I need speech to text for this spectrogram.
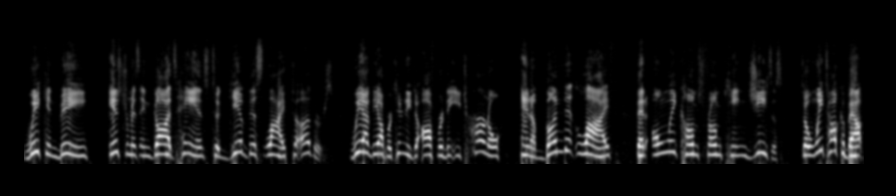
we can be instruments in God's hands to give this life to others. We have the opportunity to offer the eternal and abundant life that only comes from King Jesus. So when we talk about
